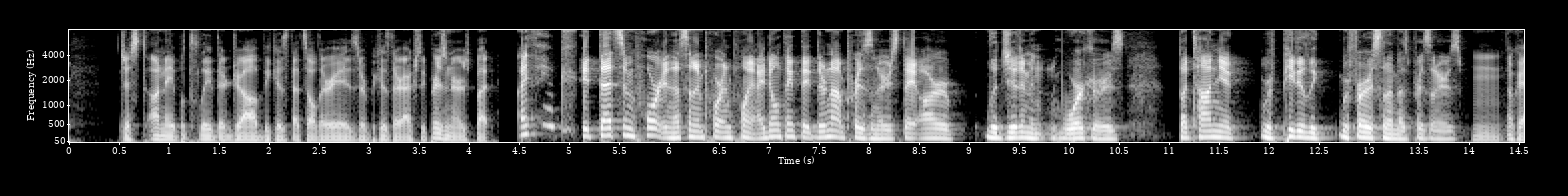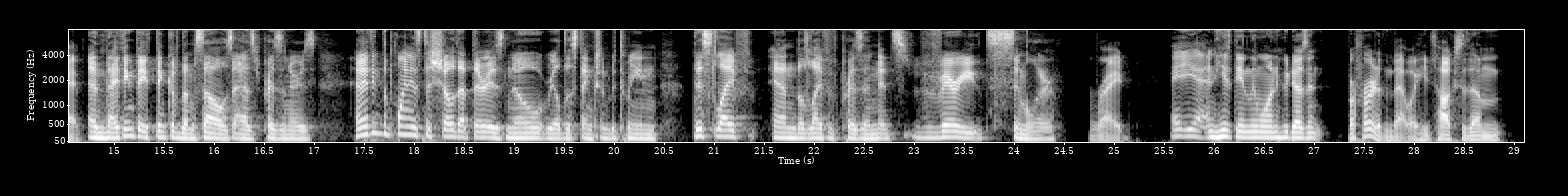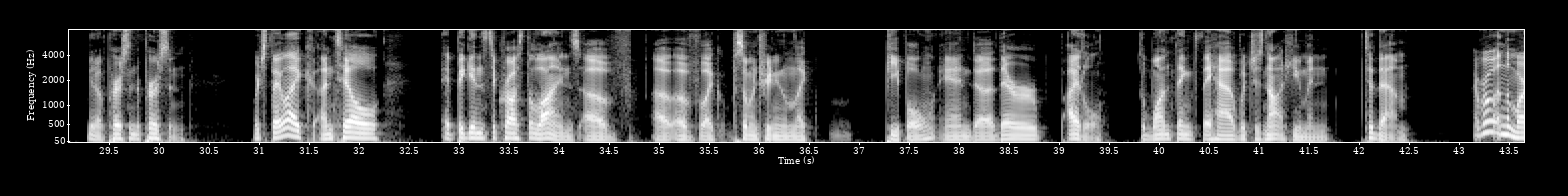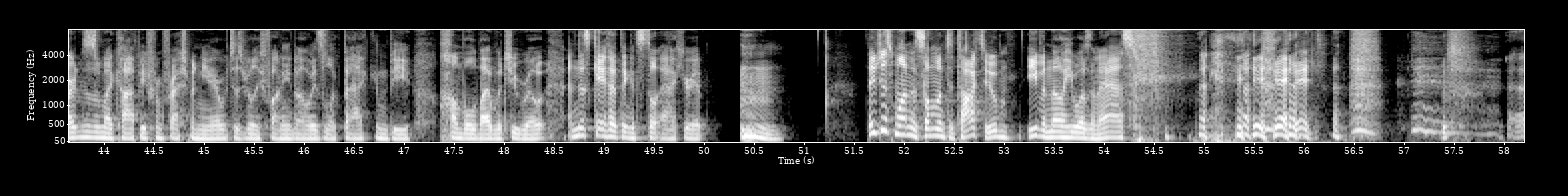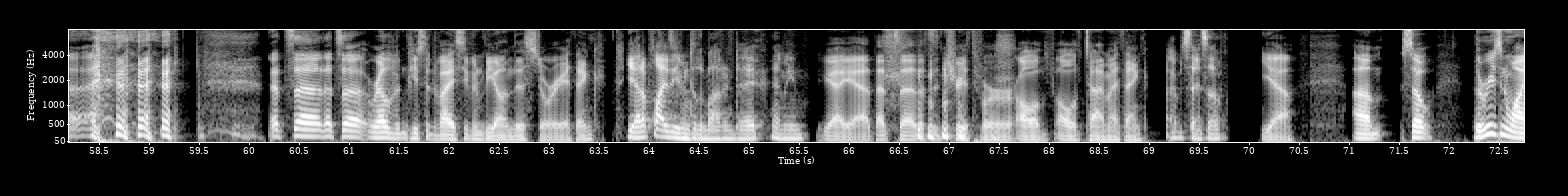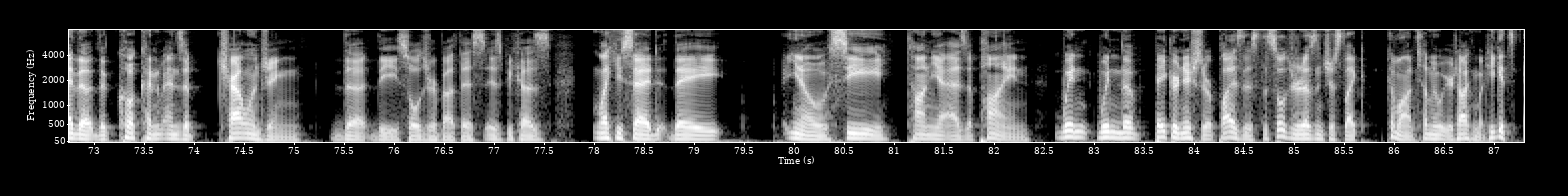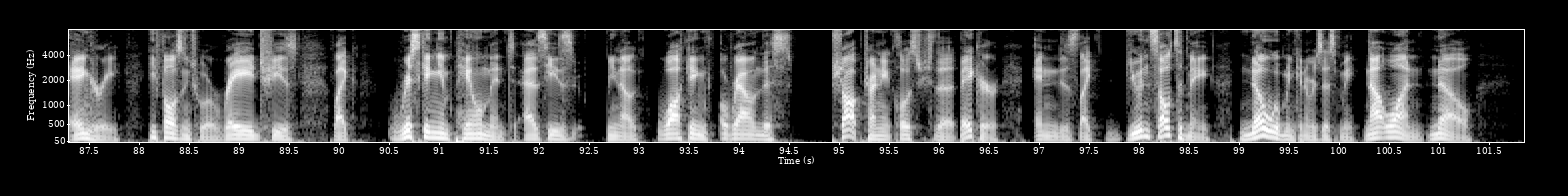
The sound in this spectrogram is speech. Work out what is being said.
just unable to leave their job because that's all there is or because they're actually prisoners. But I think it, that's important. That's an important point. I don't think they, they're not prisoners. They are legitimate workers. But Tanya repeatedly refers to them as prisoners. hmm, okay, And I think they think of themselves as prisoners. And I think the point is to show that there is no real distinction between this life and the life of prison. It's very similar. right. And yeah, and he's the only one who doesn't refer to them that way. He talks to them, you know, person to person, which they like until it begins to cross the lines of of, of like someone treating them like people and uh, their idol. The one thing that they have, which is not human to them. I wrote in the margins of my copy from freshman year, which is really funny to always look back and be humbled by what you wrote. In this case, I think it's still accurate. they just wanted someone to talk to, even though he was an ass. Uh, that's a that's a relevant piece of advice even beyond this story, I think. yeah, it applies even to the modern day. I mean, Yeah, yeah, that's uh, that's the truth for all of all of time, I think. I would say so. Yeah. Um. So the reason why the the cook kind of ends up challenging the the soldier about this is because, like you said, they, you know, see Tanya as a pine. When when the baker initially replies this, the soldier doesn't just like, "Come on, tell me what you're talking about." He gets angry. He falls into a rage. He's like risking impalement as he's you know walking around this shop trying to get closer to the baker, and is like, "You insulted me." No woman can resist me. Not one. No.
